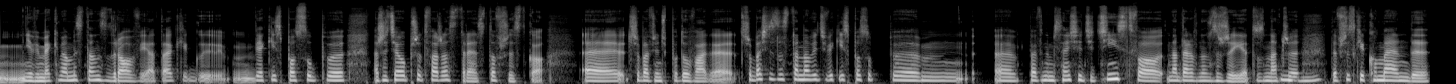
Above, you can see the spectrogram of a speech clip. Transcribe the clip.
nie wiem, jaki mamy stan zdrowia, tak? w jaki sposób nasze ciało przetwarza stres, to wszystko trzeba wziąć pod uwagę. Trzeba się zastanowić, w jaki sposób w pewnym sensie dzieciństwo nadal w nas żyje. To znaczy mhm. te wszystkie komendy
